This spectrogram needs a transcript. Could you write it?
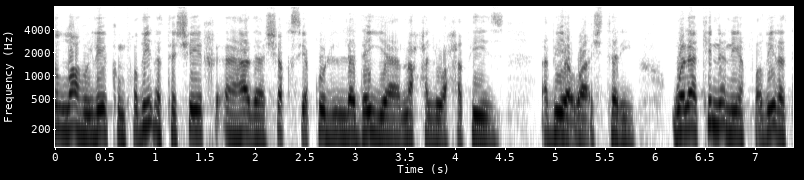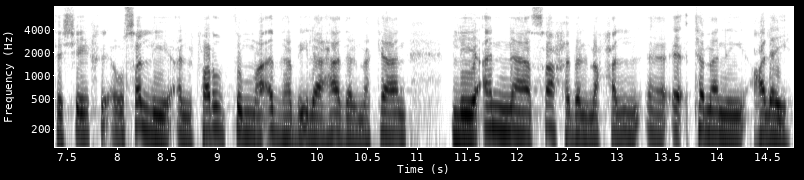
الله إليكم. فضيلة الشيخ هذا شخص يقول لدي محل وحفيز أبيع وأشتري ولكنني فضيلة الشيخ أصلي الفرض ثم أذهب إلى هذا المكان لأن صاحب المحل ائتمني عليه.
